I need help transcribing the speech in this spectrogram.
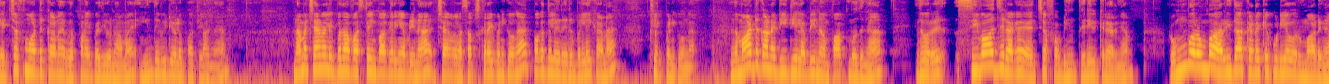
ஹெச்எஃப் மாட்டுக்கான விற்பனை பதிவு நாம் இந்த வீடியோவில் பார்க்கலாங்க. நம்ம சேனல் இப்போ தான் ஃபஸ்ட் டைம் பார்க்குறீங்க அப்படின்னா சேனலை சப்ஸ்கிரைப் பண்ணிக்கோங்க. பக்கத்தில் இருக்கிற பெல்லைக்கான கிளிக் பண்ணிக்கோங்க. இந்த மாட்டுக்கான டீட்டெயில் அப்படின்னு நம்ம பார்க்கும்போதுங்க இது ஒரு சிவாஜி ரக ஹெச்எஃப் அப்படின்னு தெரிவிக்கிறாருங்க. ரொம்ப ரொம்ப அரிதாக கிடைக்கக்கூடிய ஒரு மாடுங்க.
